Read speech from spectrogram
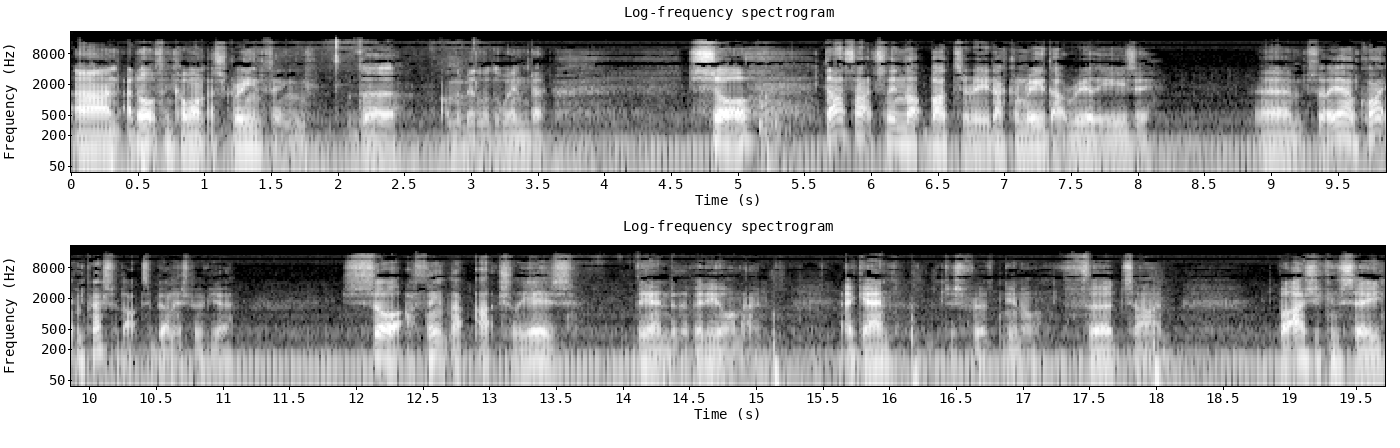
And I don't think I want a screen thing there on the middle of the window. So that's actually not bad to read. I can read that really easy. Um, so yeah, I'm quite impressed with that to be honest with you. So I think that actually is the end of the video now. Again, just for, you know, third time. But as you can see,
